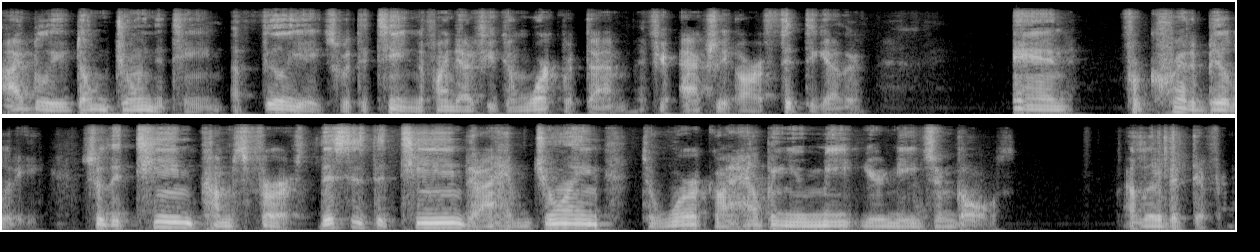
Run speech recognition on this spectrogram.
I believe don't join the team, affiliates with the team to find out if you can work with them, if you actually are a fit together, and for credibility. So the team comes first. This is the team that I have joined to work on helping you meet your needs and goals. A little bit different.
